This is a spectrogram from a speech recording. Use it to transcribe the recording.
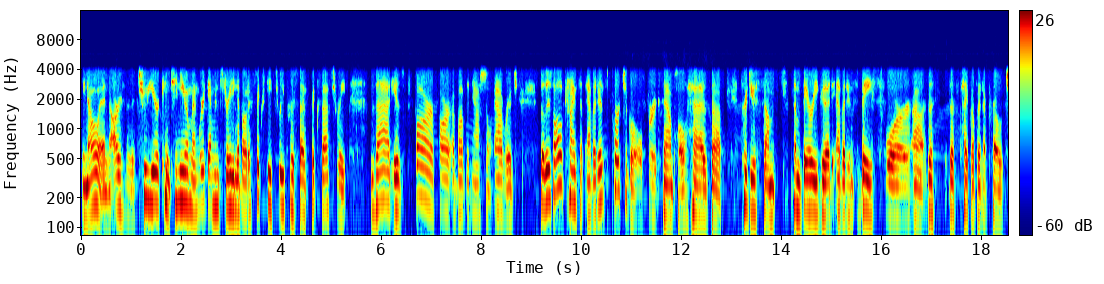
You know, and ours is a two year continuum, and we're demonstrating about a 63% success rate. That is far, far above the national average. So there's all kinds of evidence. Portugal, for example, has uh, produced some some very good evidence base for uh, this this type of an approach.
